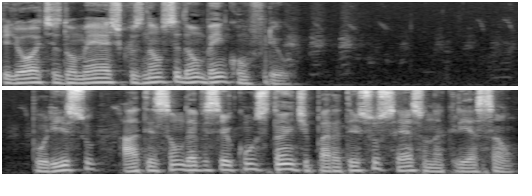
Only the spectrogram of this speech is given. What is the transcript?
Filhotes domésticos não se dão bem com frio. Por isso, a atenção deve ser constante para ter sucesso na criação.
